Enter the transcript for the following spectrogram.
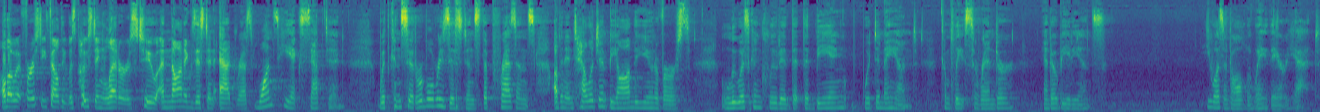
Although at first he felt he was posting letters to a non existent address, once he accepted with considerable resistance the presence of an intelligent beyond the universe Lewis concluded that the being would demand complete surrender and obedience. He wasn't all the way there yet.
